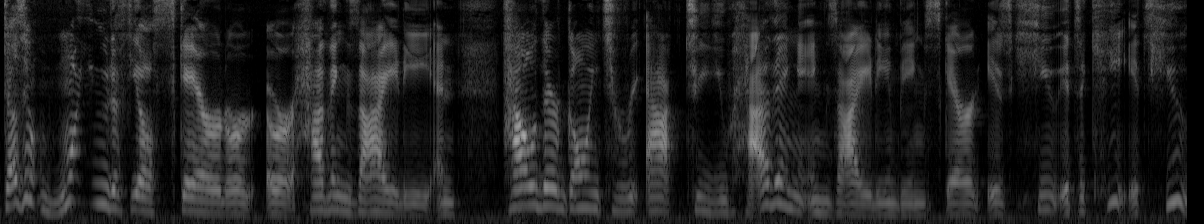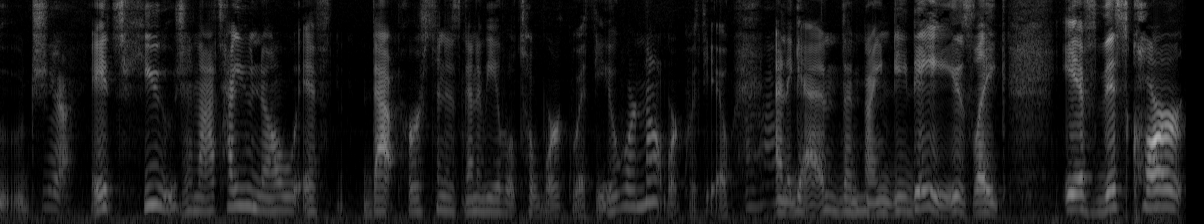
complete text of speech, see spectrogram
doesn't want you to feel scared or, or have anxiety and how they're going to react to you having anxiety and being scared is huge it's a key it's huge. Yeah. it's huge and that's how you know if that person is going to be able to work with you or not work with you. Mm-hmm. And again the 90 days like if this car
